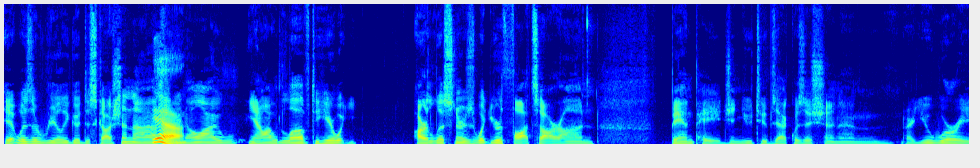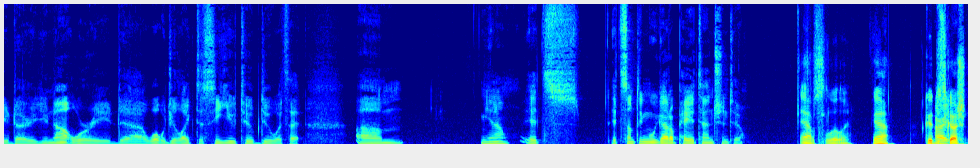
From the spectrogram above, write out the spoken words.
it was a really good discussion. I, Yeah. You know, I you know I would love to hear what y- our listeners, what your thoughts are on Bandpage and YouTube's acquisition. And are you worried? Are you not worried? Uh, what would you like to see YouTube do with it? Um, you know, it's it's something we got to pay attention to. Absolutely. Yeah. Good All right. discussion.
